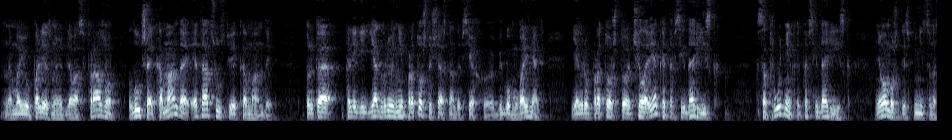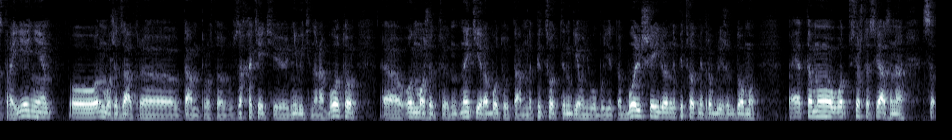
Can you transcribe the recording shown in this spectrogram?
мою полезную для вас фразу. Лучшая команда – это отсутствие команды. Только, коллеги, я говорю не про то, что сейчас надо всех э, бегом увольнять. Я говорю про то, что человек – это всегда риск. Сотрудник – это всегда риск. У него может измениться настроение, он может завтра э, там просто захотеть э, не выйти на работу, он может найти работу там на 500 тенге у него будет больше, или он на 500 метров ближе к дому. Поэтому вот все, что связано с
